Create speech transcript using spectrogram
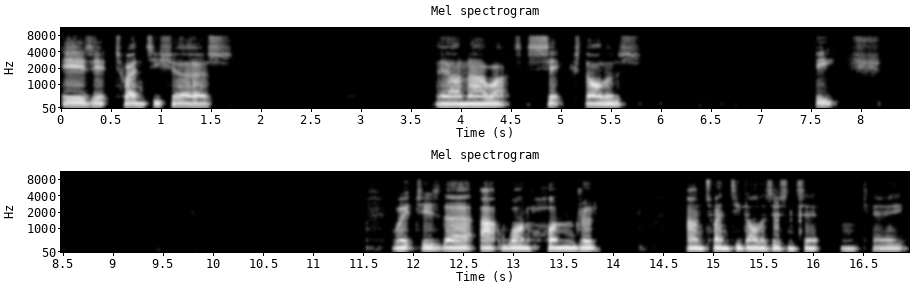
is it 20 shares they are now at six dollars each which is there at one hundred and twenty dollars isn't it? Okay.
